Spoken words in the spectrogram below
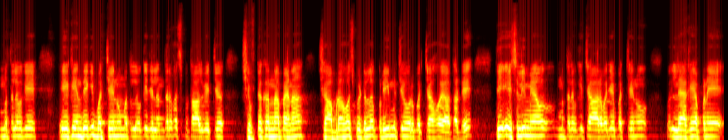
ਮਤਲਬ ਕਿ ਇਹ ਕਹਿੰਦੇ ਕਿ ਬੱਚੇ ਨੂੰ ਮਤਲਬ ਕਿ ਜਲੰਧਰ ਹਸਪਤਾਲ ਵਿੱਚ ਸ਼ਿਫਟ ਕਰਨਾ ਪੈਣਾ। ਛਾਬੜਾ ਹਸਪੀਟਲ ਪ੍ਰੀ ਬੱਚਾ ਹੋਇਆ ਤੁਹਾਡੇ। ਤੇ ਇਸ ਲਈ ਮੈਂ ਉਹ ਮਤਲਬ ਕਿ 4 ਵਜੇ ਬੱਚੇ ਨੂੰ ਲੈ ਕੇ ਆਪਣੇ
